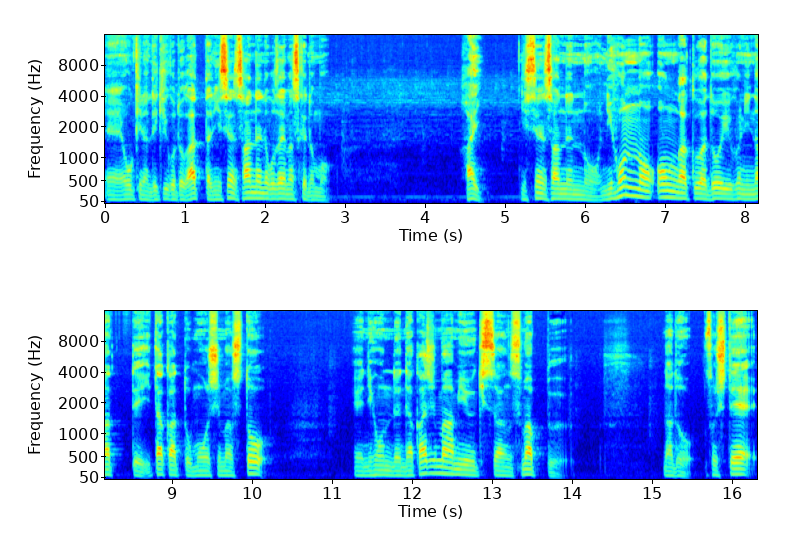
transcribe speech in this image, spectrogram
えー、大きな出来事があった2003年でございますけどもはい2003年の日本の音楽はどういうふうになってていたかと申しますと、日本で中島みゆきさん SMAP などそして、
